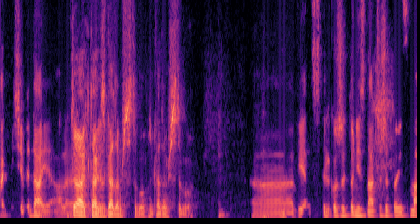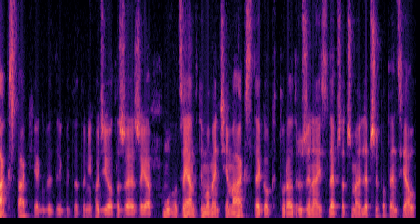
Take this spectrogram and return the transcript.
tak mi się wydaje, ale... Tak, tak, zgadzam się z tobą, zgadzam się z tobą. A, więc tylko, że to nie znaczy, że to jest max, tak? Jakby, jakby to, to nie chodzi o to, że, że ja oceniam w tym momencie max tego, która drużyna jest lepsza, czy ma lepszy potencjał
